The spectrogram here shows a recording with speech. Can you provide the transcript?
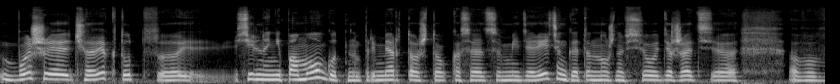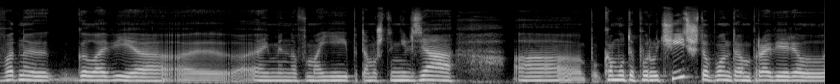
больше человек тут э, сильно не помогут. Например, то, что касается медиарейтинга, это нужно все держать э, в одной голове, а именно в моей, потому что нельзя а, кому-то поручить, чтобы он там проверил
